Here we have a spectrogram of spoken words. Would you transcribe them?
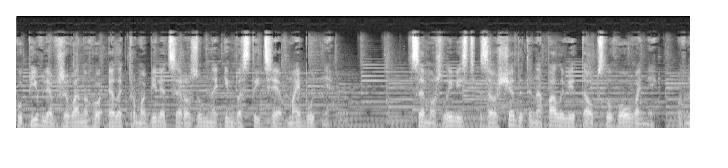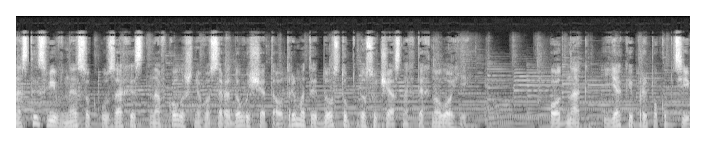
Купівля вживаного електромобіля це розумна інвестиція в майбутнє. Це можливість заощадити на паливі та обслуговуванні, внести свій внесок у захист навколишнього середовища та отримати доступ до сучасних технологій. Однак, як і при покупці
